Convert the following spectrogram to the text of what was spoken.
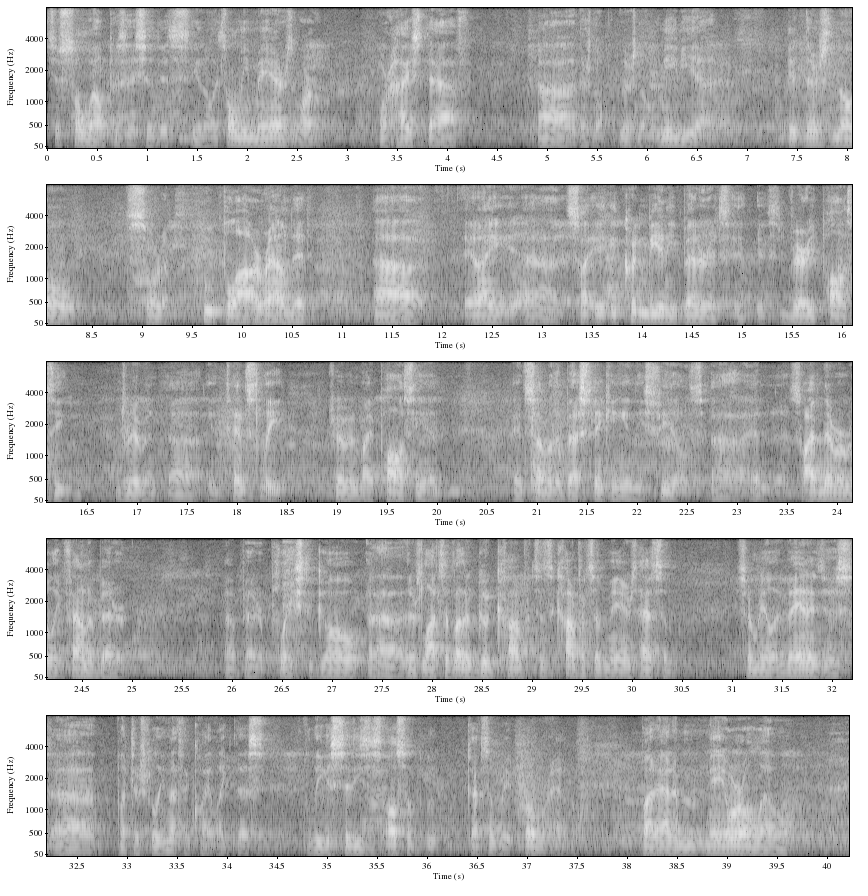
It's just so well positioned. It's you know it's only mayors or or high staff. Uh, there's no there's no media. It, there's no sort of hoopla around it. Uh, and I uh, so it, it, couldn't be any better. It's it, it's very policy driven, uh, intensely driven by policy and and some of the best thinking in these fields. Uh, and so I've never really found a better a better place to go. Uh, there's lots of other good conferences. The Conference of Mayors has some some real advantages, uh, but there's really nothing quite like this. The League of Cities has also got some great programs, but at a mayoral level,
